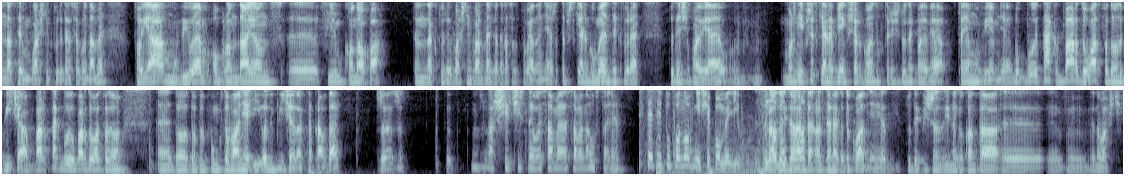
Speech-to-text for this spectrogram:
na tym właśnie, który teraz oglądamy, to ja mówiłem oglądając e, film Konopa, ten, na który właśnie Wardęga teraz odpowiada, nie? Że te wszystkie argumenty, które tutaj się pojawiają, może nie wszystkie, ale większość argumentów, które się tutaj pojawiają, to ja mówiłem, nie? Bo były tak bardzo łatwe do odbicia, tak były bardzo łatwe do, e, do, do wypunktowania i odbicia tak naprawdę, że, że aż się cisnęły same, same na usta, nie? niestety tu ponownie się pomylił. Znowu Klaudyza Konop... alter, Alterego, dokładnie. Ja tutaj piszę z innego konta yy, wiadomości.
